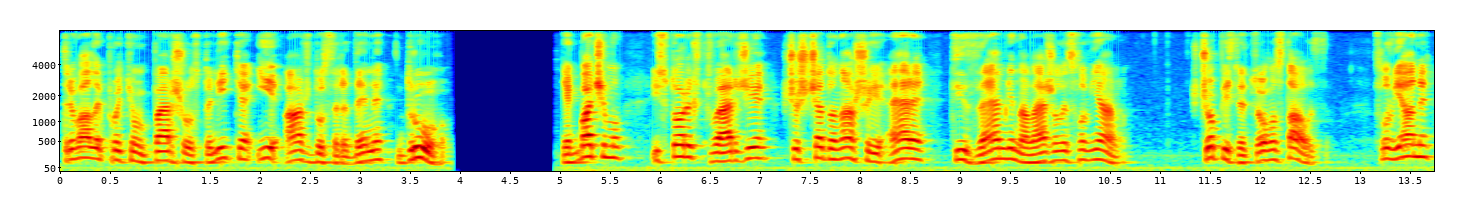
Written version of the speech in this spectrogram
тривали протягом першого століття і аж до середини другого. Як бачимо, історик стверджує, що ще до нашої ери ці землі належали слов'янам. Що після цього сталося? Слов'яни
